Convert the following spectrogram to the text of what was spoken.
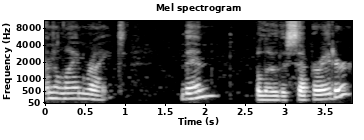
and align right. Then, below the separator,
